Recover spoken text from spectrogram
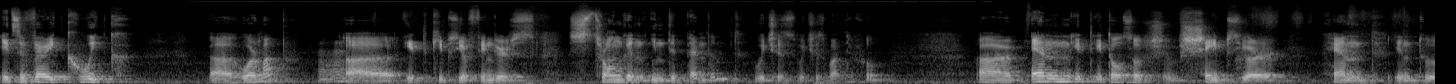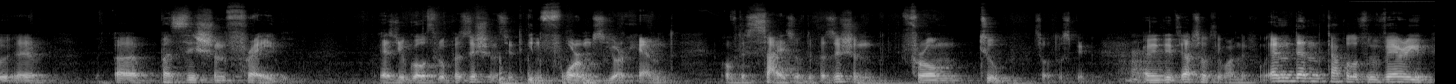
It's a very quick uh, warm up. Uh, it keeps your fingers strong and independent, which is which is wonderful. Uh, and it, it also sh- shapes your hand into a, a position frame. As you go through positions, it informs your hand of the size of the position from to, so to speak. And it, it's absolutely wonderful. And then a couple of very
